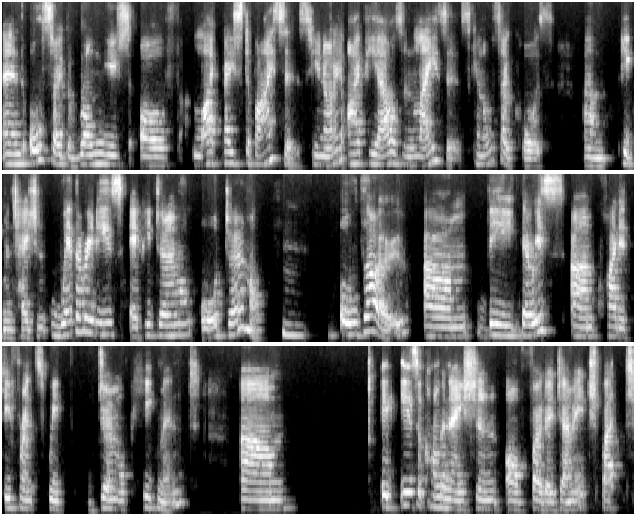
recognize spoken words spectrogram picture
and also the wrong use of light based devices. You know, IPLs and lasers can also cause um, pigmentation, whether it is epidermal or dermal. Mm. Although um, the, there is um, quite a difference with dermal pigment. Um, it is a combination of photo damage, but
